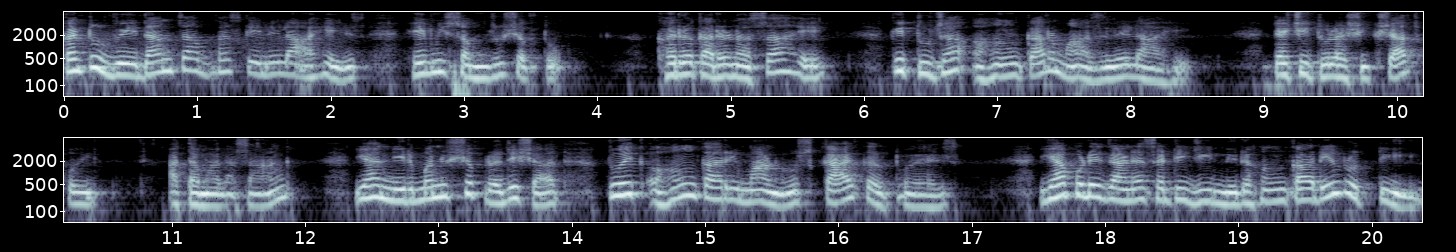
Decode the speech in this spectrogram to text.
कारण तू वेदांचा अभ्यास केलेला आहेस हे मी समजू शकतो. खरं कारण असं आहे की तुझा अहंकार माजलेला आहे. त्याची तुला शिक्षाच होईल. आता मला सांग या निर्मनुष्य प्रदेशात तू एक अहंकारी माणूस काय करतो आहेस ह्यापुढे जाण्यासाठी जी निरहंकारी वृत्ती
